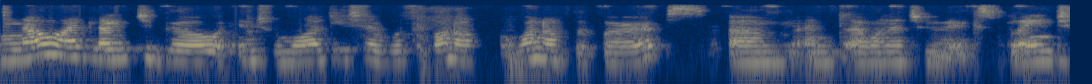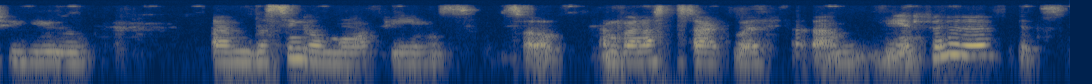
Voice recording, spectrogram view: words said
now I'd like to go into more detail with one of one of the verbs, um, and I wanted to explain to you um, the single morphemes. So I'm going to start with um, the infinitive. It's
